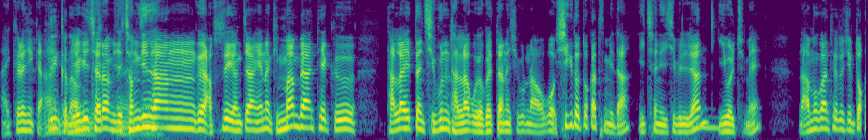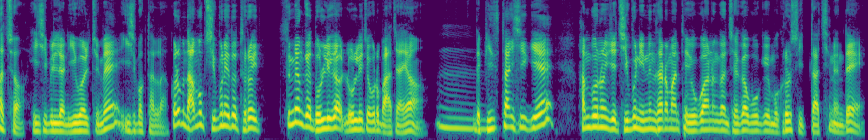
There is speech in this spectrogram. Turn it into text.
아니 그러니까, 그러니까 그 나오는 얘기처럼 거지. 이제 네. 정진상 그 압수수색 영장에는 김만배한테 그 달라 했던 지분을 달라고 요구했다는 식으로 나오고 시기도 똑같습니다. 2021년 음. 2월쯤에 남욱한테도 지금 똑같죠. 21년 2월쯤에 20억 달라. 그러면 남욱 지분에도 들어 있으면 그 논리가 논리적으로 맞아요. 음. 근데 비슷한 시기에 한 분은 이제 지분 있는 사람한테 요구하는 건 제가 보기에 뭐 그럴 수 있다 치는데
